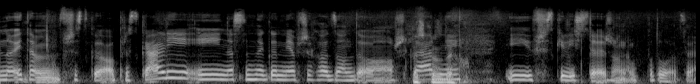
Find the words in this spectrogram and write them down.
No i tam wszystko opryskali i następnego dnia przychodzą do szklarni i wszystkie liście leżą na podłodze.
